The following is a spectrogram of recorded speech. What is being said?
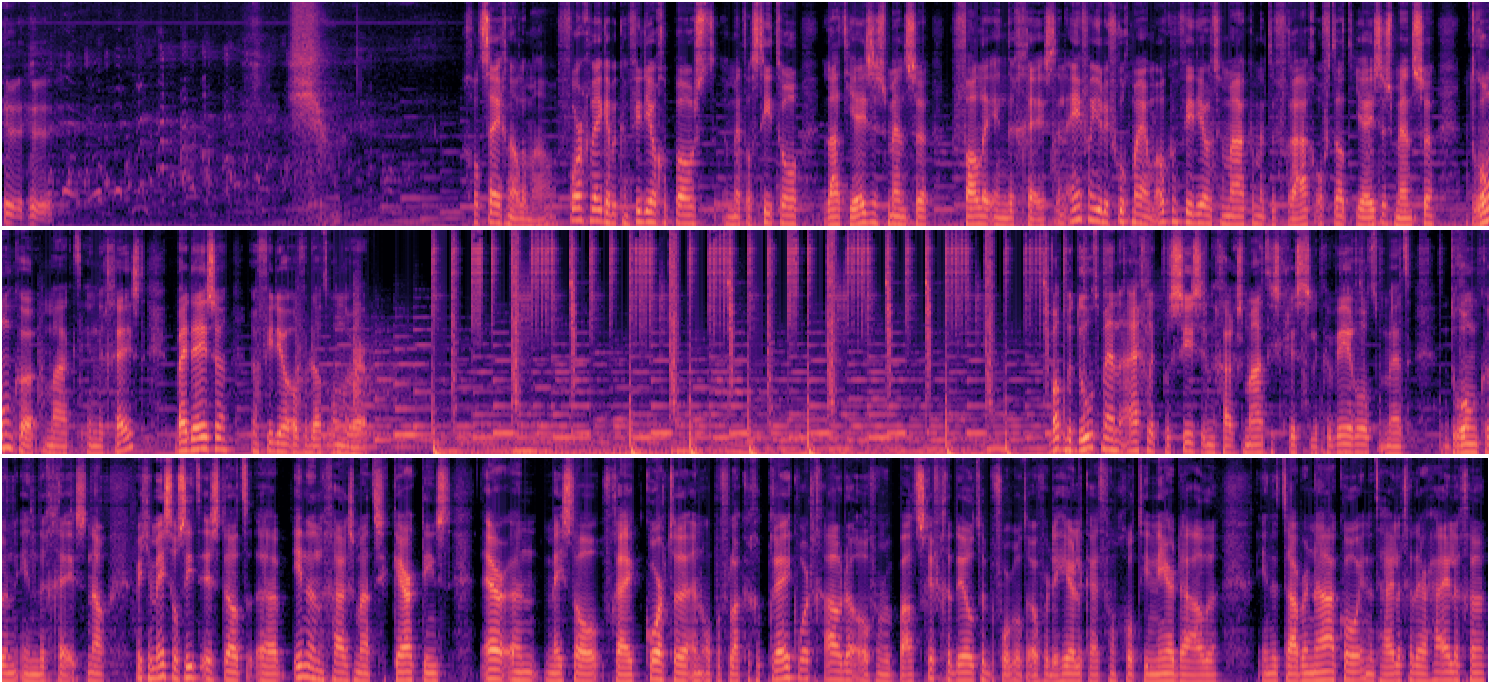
God zegen allemaal. Vorige week heb ik een video gepost met als titel Laat Jezus mensen vallen in de geest. En een van jullie vroeg mij om ook een video te maken met de vraag of dat Jezus mensen dronken maakt in de geest. Bij deze een video over dat onderwerp. Wat bedoelt men eigenlijk precies in de charismatisch-christelijke wereld met dronken in de geest? Nou, wat je meestal ziet is dat uh, in een charismatische kerkdienst er een meestal vrij korte en oppervlakkige preek wordt gehouden over een bepaald schriftgedeelte, bijvoorbeeld over de heerlijkheid van God die neerdaalde in de tabernakel, in het heilige der heiligen,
